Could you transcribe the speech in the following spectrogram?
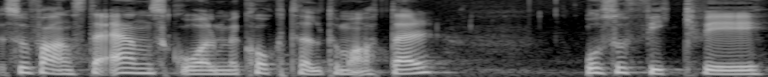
så fanns det en skål med cocktailtomater. Och så fick vi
